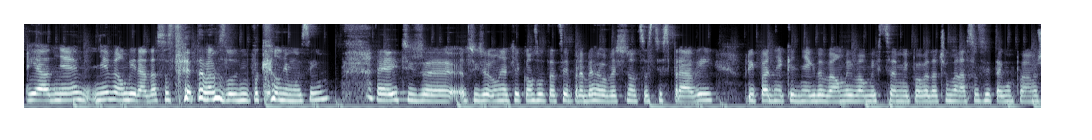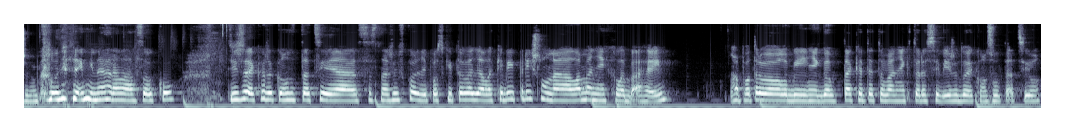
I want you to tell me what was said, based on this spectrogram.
ja nie, nie veľmi rada sa stretávam s ľuďmi, pokiaľ nemusím. Hej, čiže, čiže u mňa tie konzultácie prebiehajú väčšinou cez tie správy. Prípadne, keď niekto veľmi, veľmi chce mi povedať, čo má na srdci, tak mu poviem, že mi nech mi nahral hlasovku. Čiže akože konzultácie ja sa snažím skôr neposkytovať, ale keby prišlo na lamanie chleba, hej, a potreboval by niekto také tetovanie, ktoré si vyžaduje konzultáciu,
